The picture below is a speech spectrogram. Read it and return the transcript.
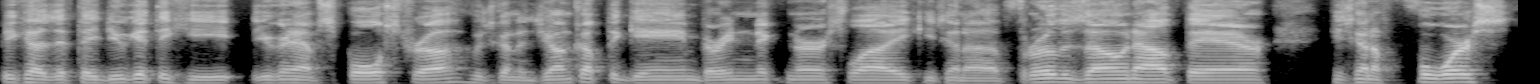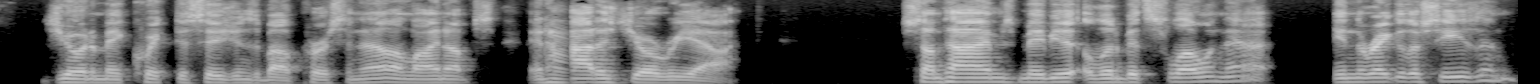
because if they do get the heat, you're going to have Spoelstra, who's going to junk up the game, very Nick Nurse like. He's going to throw the zone out there. He's going to force Joe to make quick decisions about personnel and lineups. And how does Joe react? Sometimes maybe a little bit slow in that in the regular season.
